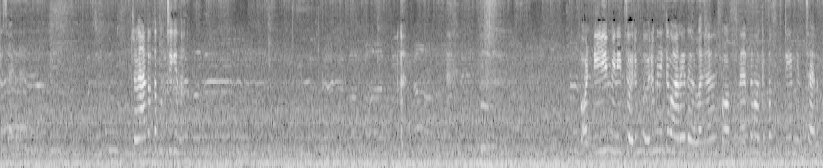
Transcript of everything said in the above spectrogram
ഈ സൈഡ് ട്രിവാൻഡ്രത്തെ പുച്ഛിക്കുന്നു. ഫോർട്ടീൻ മിനിറ്റ്സ് ഒരു ഒരു മിനിറ്റ് മാറിയതേ ഉള്ളൂ. ഞാൻ നേരത്തെ നോക്കിയപ്പോൾ ഫിഫ്റ്റീൻ മിനിറ്റ്സ് ആയിരുന്നു.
